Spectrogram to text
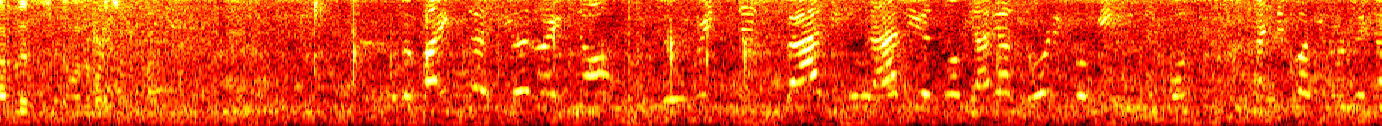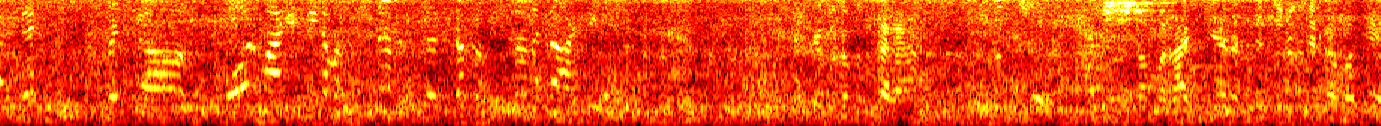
ಆರ್ನೆಸ್ ಸಿಸ್ಟಮನ್ನು ಅನ್ನು ಬಳಸಿಕೊಂಡು ಖಂಡಿತವಾಗಿ ನೋಡಬೇಕಾಗಿದೆ ಬಟ್ ಮಾಹಿತಿ ನಮ್ಮ ಕೃಷ್ಣ ಸರಿಂದ ರವೀಂದ್ರನಗರ ಆಗಿ ಎಲ್ರಿಗೂ ನಮಸ್ಕಾರ ನಮ್ಮ ರಾಷ್ಟ್ರೀಯ ರಸ್ತೆ ಸುರಕ್ಷತೆ ಬಗ್ಗೆ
